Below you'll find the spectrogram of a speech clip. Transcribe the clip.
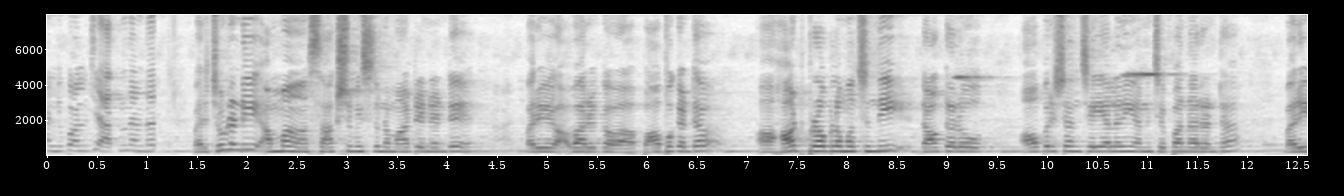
అన్ని పనులు చేస్తుందండి. మరి చూడండి అమ్మ సాక్ష్యం ఇస్తున్న మాట ఏంటంటే మరి వారి యొక్క పాపకంట ఆ హార్ట్ ప్రాబ్లం వచ్చింది డాక్టరు ఆపరేషన్ చేయాలని అని చెప్పన్నారంట. మరి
